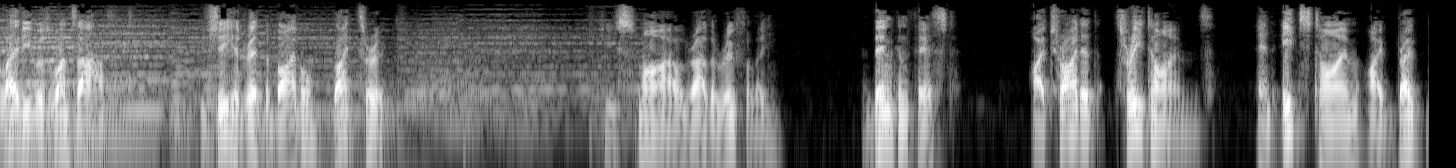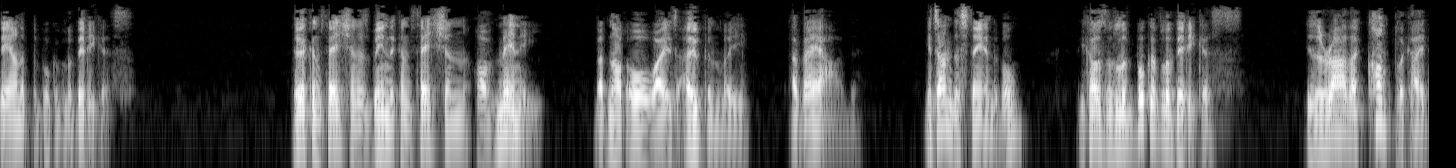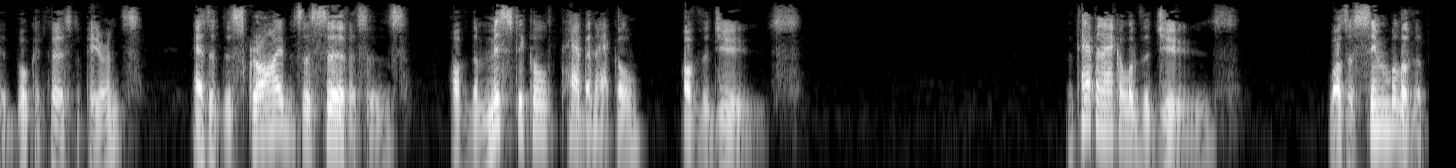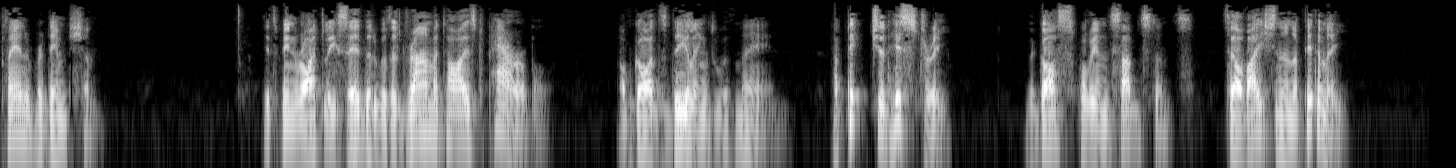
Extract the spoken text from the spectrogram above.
A lady was once asked if she had read the Bible right through. She smiled rather ruefully and then confessed, I tried it three times and each time I broke down at the book of Leviticus. Her confession has been the confession of many, but not always openly avowed. It's understandable because the book of Leviticus is a rather complicated book at first appearance as it describes the services of the mystical tabernacle of the Jews. The tabernacle of the Jews was a symbol of the plan of redemption. It's been rightly said that it was a dramatized parable of God's dealings with man, a pictured history, the gospel in substance, salvation in epitome,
